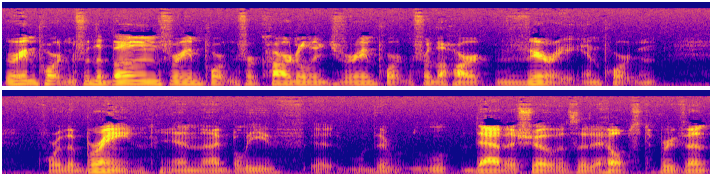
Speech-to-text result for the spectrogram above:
Very important for the bones, very important for cartilage, very important for the heart, very important for the brain. And I believe it, the data shows that it helps to prevent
